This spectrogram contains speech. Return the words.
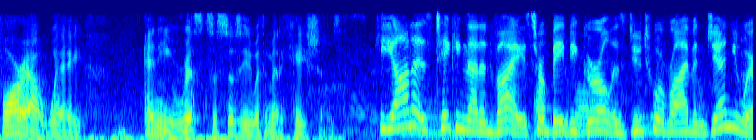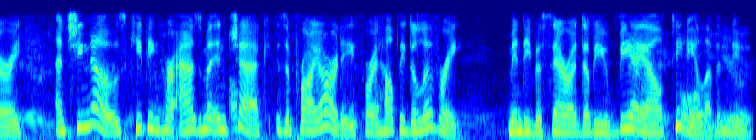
far outweigh any risks associated with the medications. Kiana is taking that advice. Her baby girl is due to arrive in January, and she knows keeping her asthma in check is a priority for a healthy delivery. Mindy Basara, WBAL TV 11 News.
